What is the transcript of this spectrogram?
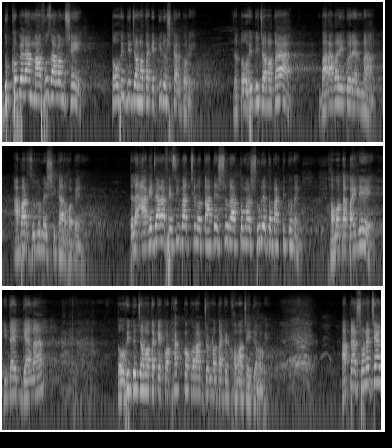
দুঃখ পেলাম মাহফুজ আলম সে তৌহিদি জনতাকে তিরস্কার করে। যে তৌহিদি জনতা বাড়াবাড়ি করেন না, আবার জুলুমের শিকার হবেন। তাহলে আগে যারা ফেসিবাদ ছিল, তাদের সুর আর তোমার সুরে তো পার্থক্য নেই। ক্ষমতা পাইলে হিতায়ত জ্ঞানা তৌহিদি জনতাকে কটাক্ষ করার জন্য তাকে ক্ষমা চাইতে হবে। আপনার শুনেছেন,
